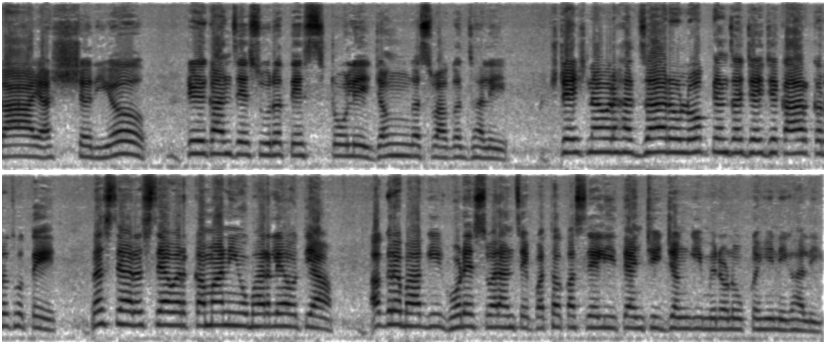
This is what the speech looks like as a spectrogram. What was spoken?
काय आश्चर्य. टिळकांचे सुरते टोले जंग स्वागत झाले. स्टेशनावर हजारो लोक त्यांचा जय जयकार करत होते. रस्त्या रस्त्यावर कमानी उभारल्या होत्या. अग्रभागी घोडेस्वरांचे पथक असलेली त्यांची जंगी मिरवणूकही निघाली.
